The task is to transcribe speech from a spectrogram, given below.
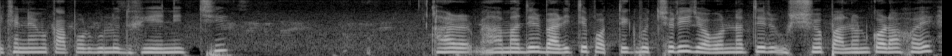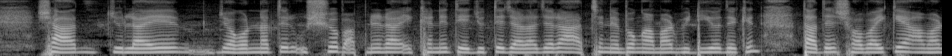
এখানে আমি কাপড়গুলো ধুয়ে নিচ্ছি। আর আমাদের বাড়িতে প্রত্যেক বছরই জগন্নাথের উৎসব পালন করা হয়। সাত জুলাইয়ে জগন্নাথের উৎসব। আপনারা এখানে তেজুতে যারা যারা আছেন এবং আমার ভিডিও দেখেন, তাদের সবাইকে আমার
